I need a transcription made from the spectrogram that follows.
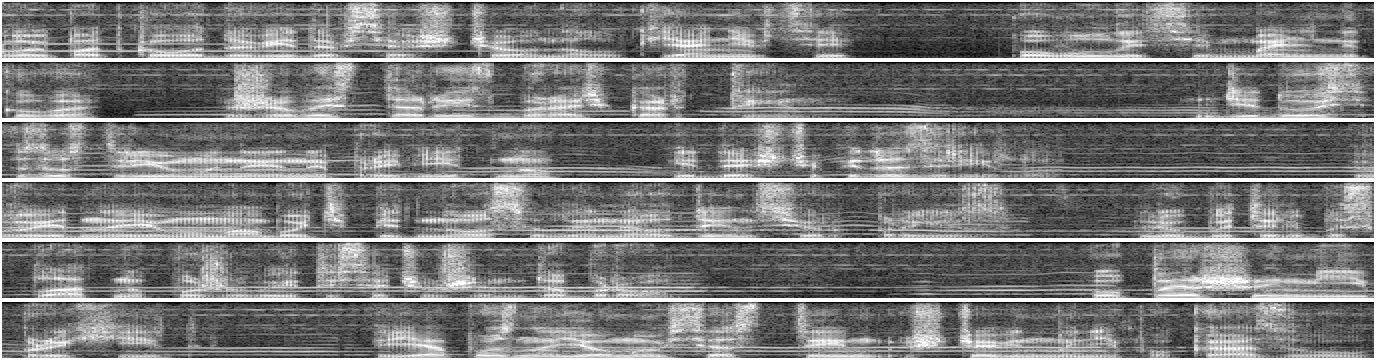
Випадково довідався, що на Лук'янівці по вулиці Мельникова живе старий збирач картин. Дідусь зустрів мене непривітно і дещо підозріло. Видно, йому, мабуть, підносили не один сюрприз любитель безплатно поживитися чужим добром. У перший мій прихід я познайомився з тим, що він мені показував,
